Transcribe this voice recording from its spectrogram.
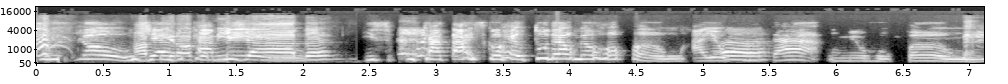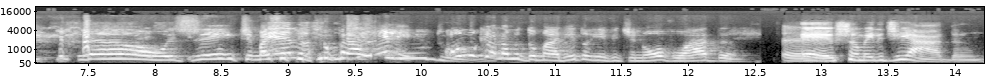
sujou o A gel piroca cabelo, mijada. Isso, o catarro escorreu, tudo é o meu roupão. Aí eu Ah. o meu roupão. Não, gente, mas você Ela pediu para ele. tudo. Como que é o nome do marido, Rive, de novo, Adam? É, eu chamo ele de Adam.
